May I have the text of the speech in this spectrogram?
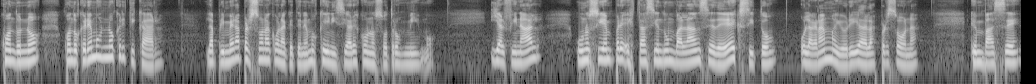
cuando no, cuando queremos no criticar, la primera persona con la que tenemos que iniciar es con nosotros mismos. Y al final, uno siempre está haciendo un balance de éxito, o la gran mayoría de las personas, en base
